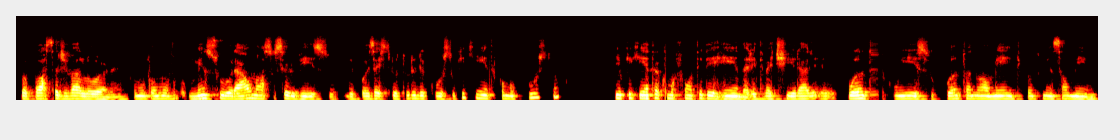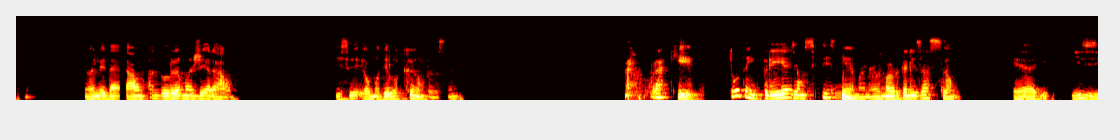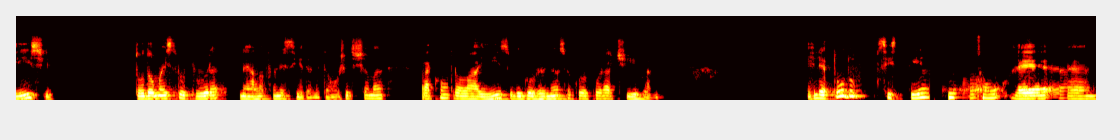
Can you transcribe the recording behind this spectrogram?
proposta de valor, né? Como vamos mensurar o nosso serviço, depois a estrutura de custo, o que que entra como custo e o que que entra como fonte de renda. A gente vai tirar eh, quanto com isso, quanto anualmente, quanto mensalmente. Né? Então ele dá um panorama geral. Isso é o modelo Canvas, né? Para quê? Toda empresa é um sistema, né? uma organização. É, e existe toda uma estrutura nela fornecida. Né? Então, a gente chama, para controlar isso, de governança corporativa. Ele é todo sistema, é, é,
